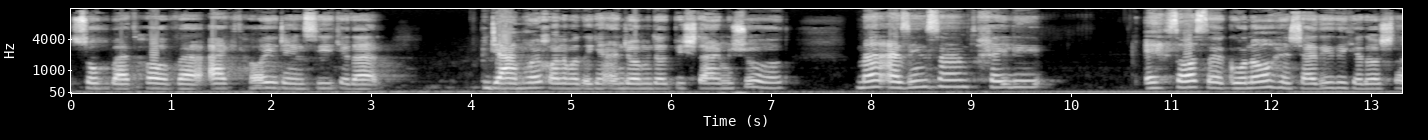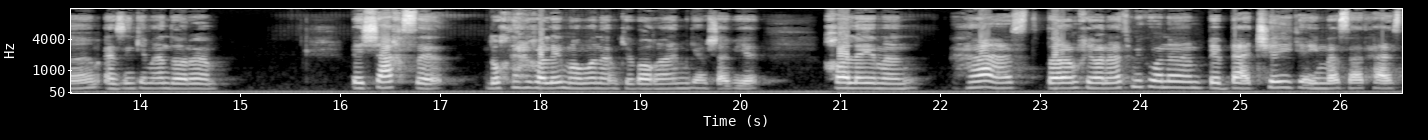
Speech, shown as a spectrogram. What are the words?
صحبت ها و اکت های جنسی که در جمع های خانوادگی انجام می‌داد بیشتر می‌شد من از این سمت خیلی احساس گناه شدیدی که داشتم از اینکه من دارم به شخص دختر خاله مامانم که واقعا میگم شبیه خاله من هست دارم خیانت می‌کنم به بچه ای که این وسط هست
